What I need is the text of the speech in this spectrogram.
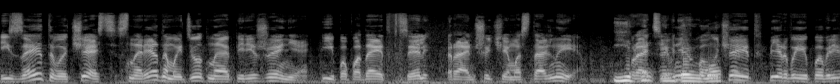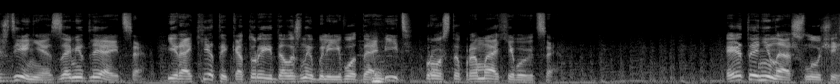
Из-за этого часть снарядом идет на опережение и попадает в цель раньше, чем остальные. Противник получает первые повреждения, замедляется, и ракеты, которые должны были его добить, просто промахиваются. Это не наш случай.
